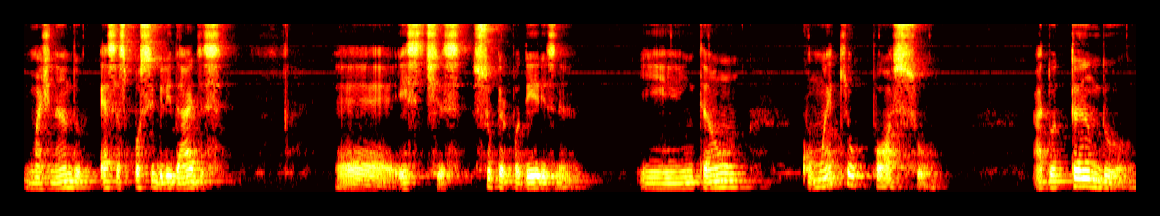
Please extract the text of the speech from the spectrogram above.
imaginando essas possibilidades, é, estes superpoderes, né? E então, como é que eu posso, adotando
